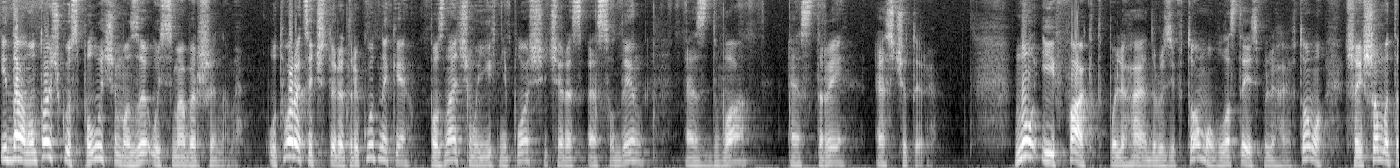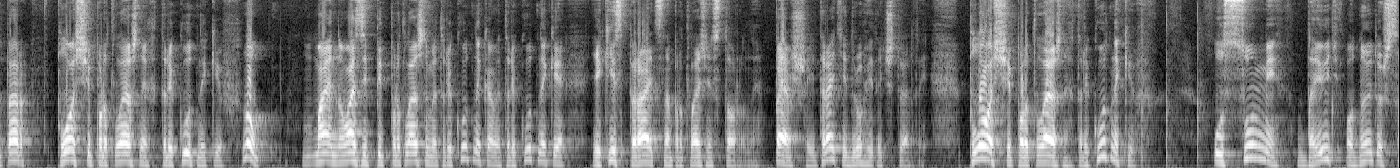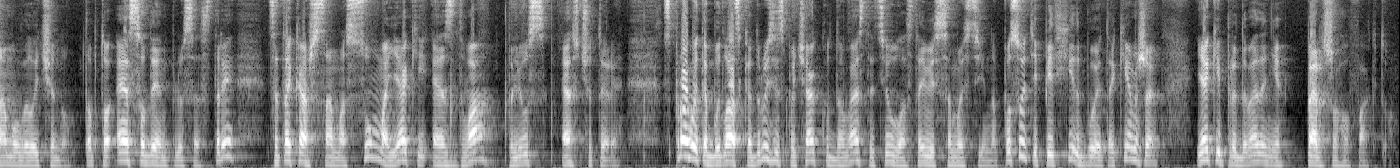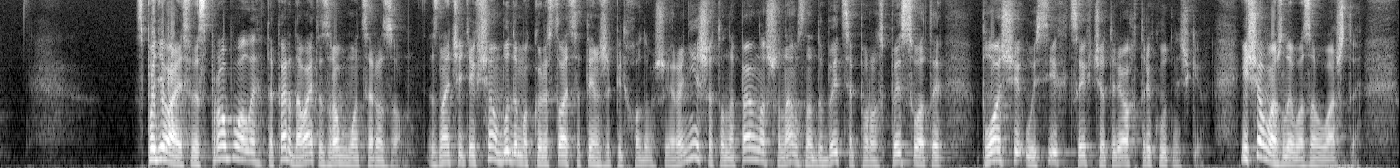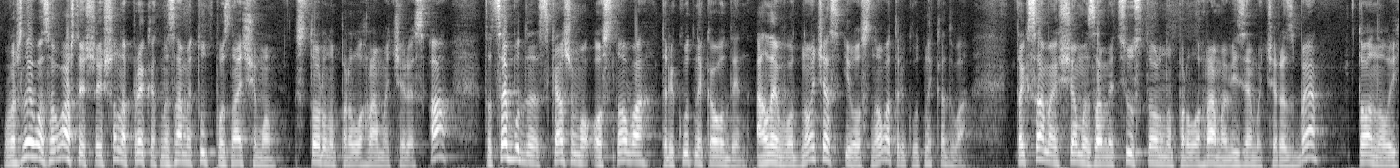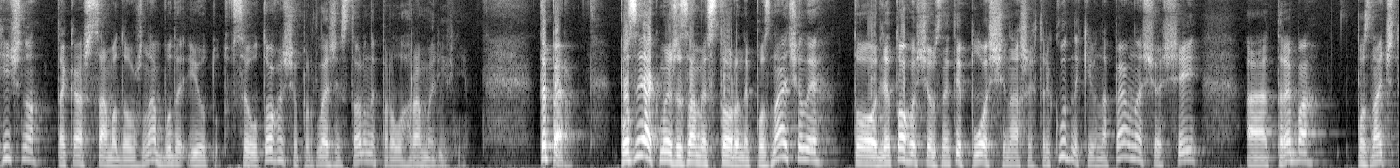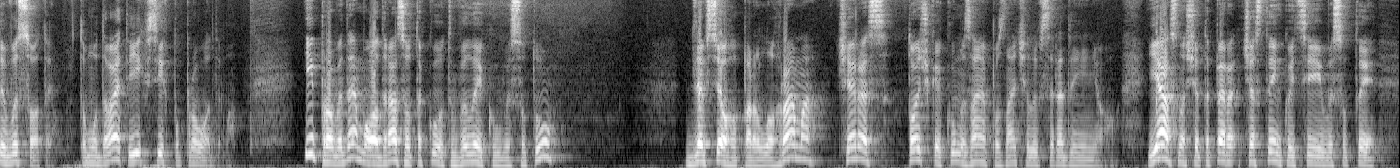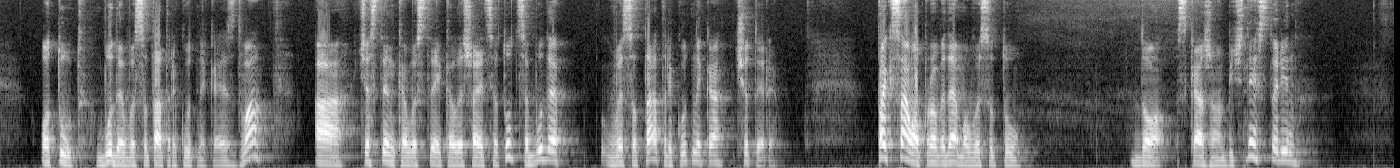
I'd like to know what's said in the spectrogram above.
І дану точку сполучимо з усіма вершинами. Утвориться 4 трикутники, позначимо їхні площі через S1, S2, S3, S4. Ну і факт полягає, друзі, в тому, властивість полягає в тому, що якщо ми тепер площі протилежних трикутників, ну, маю на увазі під протилежними трикутниками трикутники, які спираються на протилежні сторони. Перший, третій, другий та четвертий. Площі протилежних трикутників у сумі дають одну і ту ж саму величину. Тобто S1 плюс S3 це така ж сама сума, як і S2 плюс S4. Спробуйте, будь ласка, друзі, спочатку довести цю властивість самостійно. По суті, підхід буде таким же, як і при доведенні першого факту. Сподіваюсь, ви спробували. Тепер давайте зробимо це разом. Значить, якщо ми будемо користуватися тим же підходом, що і раніше, то напевно, що нам знадобиться порозписувати площі усіх цих чотирьох трикутничків. І що важливо зауважити? Важливо зауважити, що якщо, наприклад, ми з вами тут позначимо сторону паралограми через А, то це буде, скажімо, основа трикутника 1, але водночас і основа трикутника 2. Так само, якщо ми з вами цю сторону паралограма візьмемо через Б, то аналогічно така ж сама довжина буде і отут, в силу того, що протилежні сторони паралограми рівні. Тепер, пози як ми вже вами сторони позначили, то для того, щоб знайти площі наших трикутників, напевно, що ще й е, треба позначити висоти. Тому давайте їх всіх попроводимо. І проведемо одразу таку от велику висоту для всього паралограма через точку, яку ми з вами позначили всередині нього. Ясно, що тепер частинкою цієї висоти отут буде висота трикутника S2, а частинка висоти, яка лишається тут, це буде висота трикутника 4. Так само проведемо висоту до, скажімо, бічних сторін.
